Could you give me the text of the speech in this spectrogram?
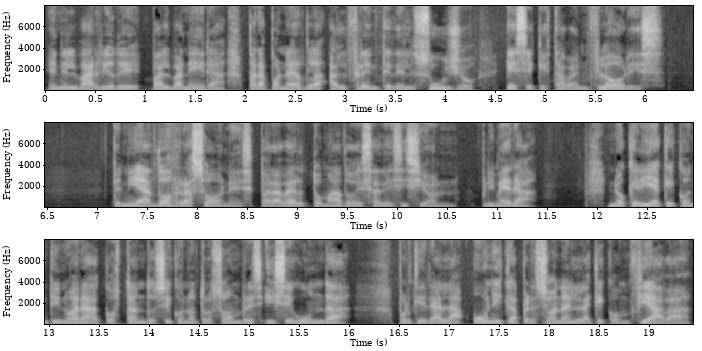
en el barrio de Valvanera, para ponerla al frente del suyo, ese que estaba en Flores. Tenía dos razones para haber tomado esa decisión. Primera, no quería que continuara acostándose con otros hombres y segunda, porque era la única persona en la que confiaba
